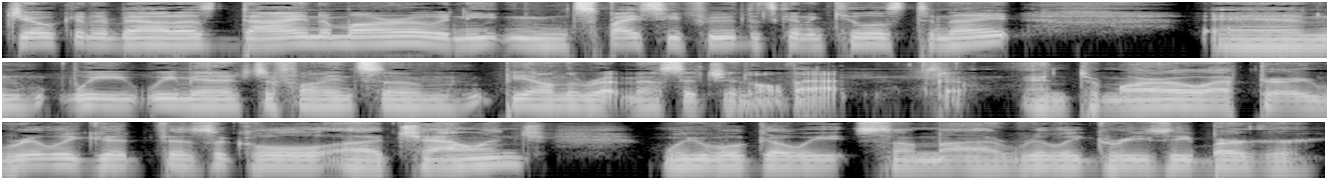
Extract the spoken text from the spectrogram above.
joking about us dying tomorrow and eating spicy food that's going to kill us tonight. And we, we managed to find some beyond the rut message and all that. So And tomorrow, after a really good physical uh, challenge, we will go eat some uh, really greasy burger.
